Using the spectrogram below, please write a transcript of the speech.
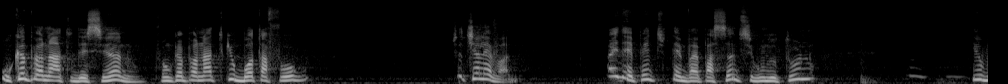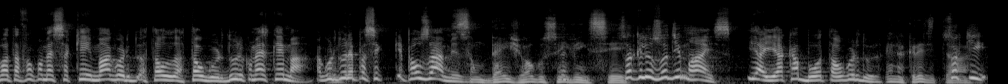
o campeonato desse ano foi um campeonato que o Botafogo já tinha levado. Aí, de repente, o tempo vai passando, segundo turno, e o Botafogo começa a queimar a, gordu- a tal, a tal gordura, começa a queimar. A gordura é para é pra usar mesmo. São 10 jogos sem vencer. Só que ele usou demais. E aí acabou a tal gordura. É inacreditável. Só que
